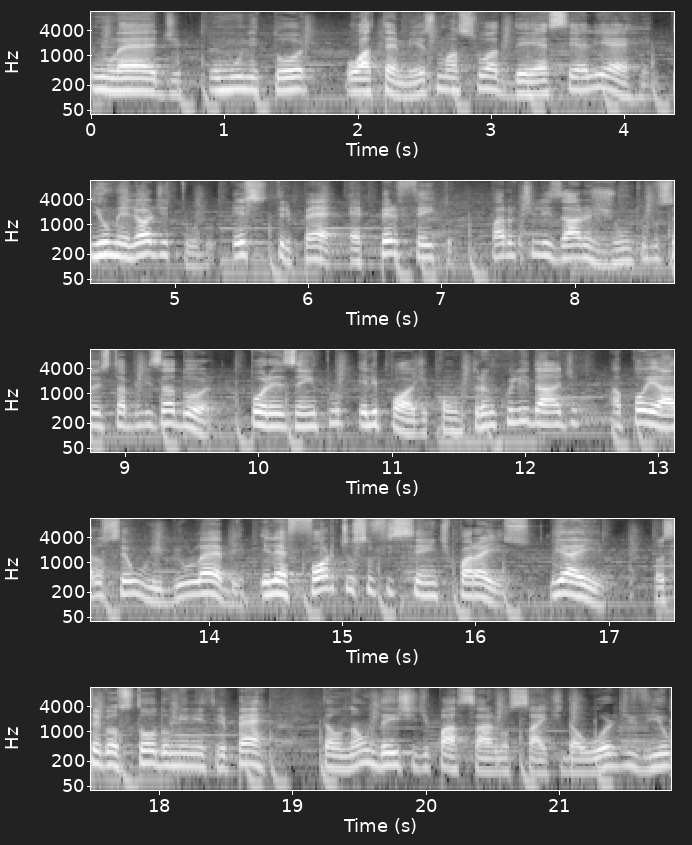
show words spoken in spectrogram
um LED, um monitor ou até mesmo a sua DSLR. E o melhor de tudo, este tripé é perfeito para utilizar junto do seu estabilizador. Por exemplo, ele pode com tranquilidade apoiar o seu Weebill Lab. Ele é forte o suficiente para isso. E aí, você gostou do mini tripé? Então não deixe de passar no site da Worldview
